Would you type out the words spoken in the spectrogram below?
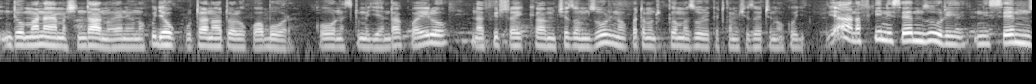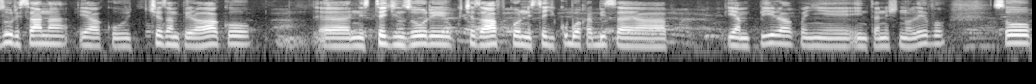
ndio maana ya mashindano, yani unakuja huku kukutana na watu waliokuwa bora. Kwa hiyo na sisi tumejiandaa kwa hilo, nafikiri tutaweka mchezo mzuri na kupata matokeo mazuri katika mchezo wetu unaokuja. Ya, nafikiri ni sehemu nzuri, ni sehemu nzuri sana ya kucheza mpira wako. Uh, ni stage nzuri, ukicheza AFCON ni stage kubwa kabisa ya, ya mpira kwenye international level so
